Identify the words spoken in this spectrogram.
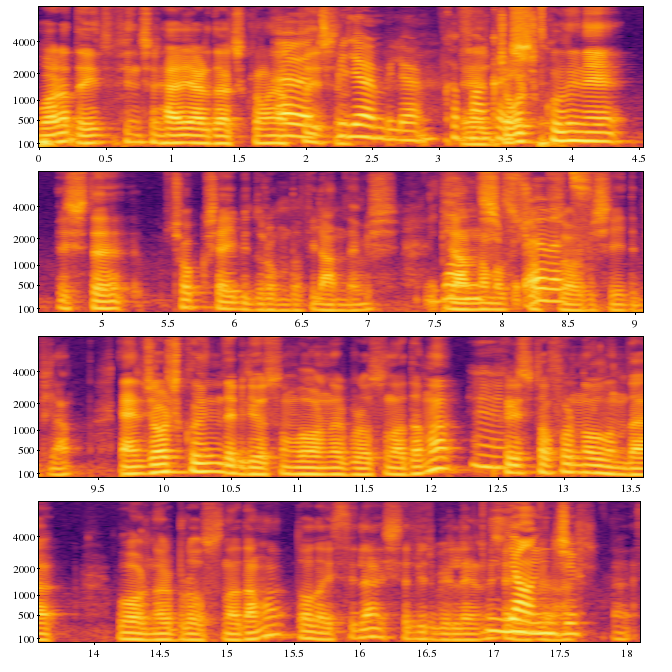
bu arada David Fincher her yerde açıklama yaptığı Evet için. biliyorum biliyorum. e, Kafan George karıştı. Clooney işte çok şey bir durumda filan demiş. Yanlış Planlaması bir- çok evet. zor bir şeydi filan. Yani George Clooney de biliyorsun Warner Bros'un adamı. Christopher Nolan da Warner Bros'un adamı. Dolayısıyla işte birbirlerini şey Yancı. yapıyorlar. Evet.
